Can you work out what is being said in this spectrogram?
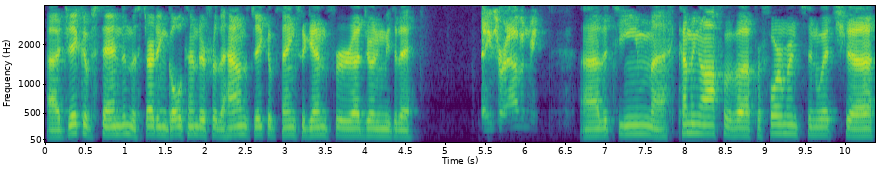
uh, Jacob Standen, the starting goaltender for the Hounds. Jacob, thanks again for uh, joining me today. Thanks for having me. Uh, the team uh, coming off of a performance in which uh,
